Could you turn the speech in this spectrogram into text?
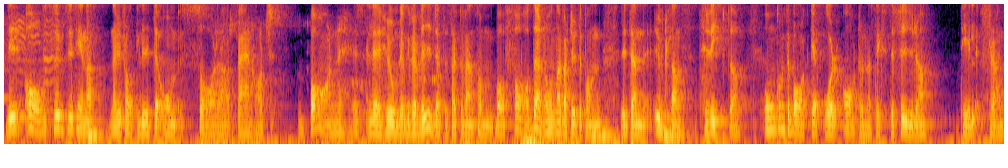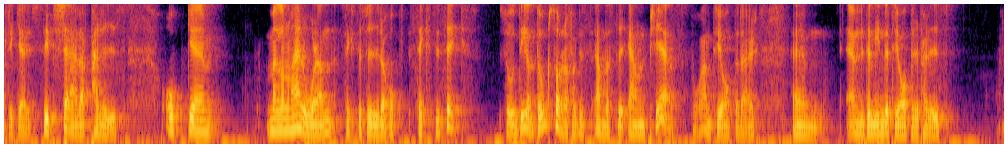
Vi avslutade senast när vi pratade lite om Sara Bernhards barn, eller hur hon blev gravid rättare sagt och vem som var fadern. Och hon har varit ute på en liten utlandstripp då. Och hon kom tillbaka år 1864 till Frankrike, sitt kära Paris. Och eh, mellan de här åren, 64 och 66, så deltog Sara faktiskt endast i en pjäs på en teater där. Eh, en lite mindre teater i Paris.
